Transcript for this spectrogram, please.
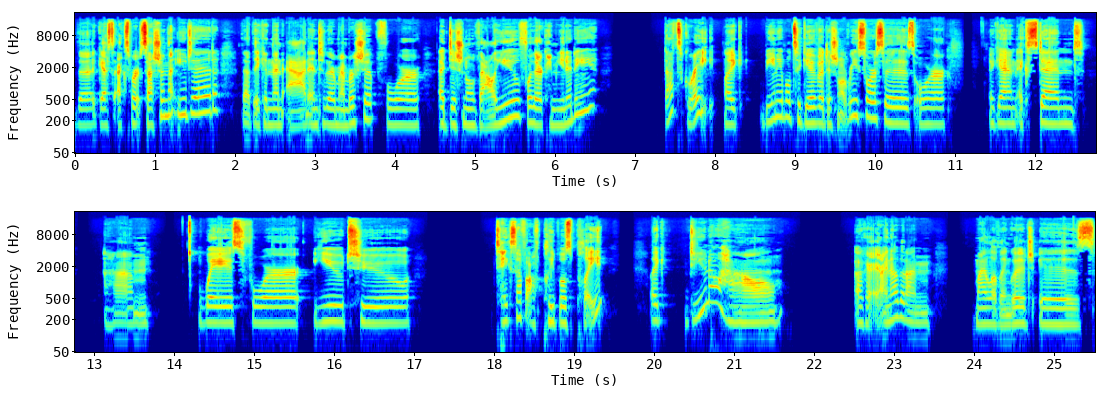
the guest expert session that you did that they can then add into their membership for additional value for their community. that's great. Like being able to give additional resources or again extend um, ways for you to take stuff off people's plate. Like, do you know how? Okay, I know that I'm my love language is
